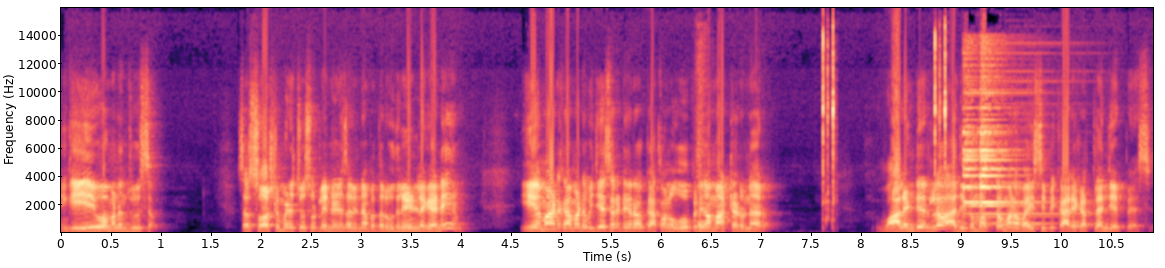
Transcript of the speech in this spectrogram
ఇంకా ఏవో మనం చూసాం. సార్ సోషల్ మీడియా చూసుకుంటే ఎన్ని నిమిషాలు ఎన్ని అబద్ధాలు వదిలేయండి కానీ ఏ మాట కామంటే విజయసాయి గారు గతంలో ఓపెన్గా మాట్లాడున్నారు. వాలంటీర్లో అధిక మొత్తం మన వైసీపీ కార్యకర్తలు అని చెప్పేసి.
